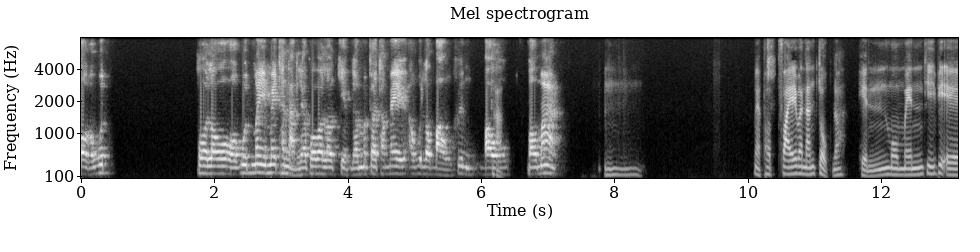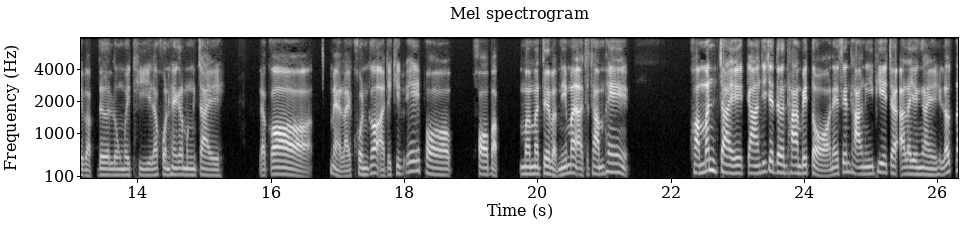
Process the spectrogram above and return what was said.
ออกอาวุธ พอเราออกอาวุธไม่ไม่ถนัดแล้วเพราะว่าเราเจ็บแล้วมันก็ทำให้อาวุธเราเบาขึ้น เบาเบามาก อืมแหมพอไฟท์วันนั้นจบเนาะเห็นโมเมนต์ที่พี่เอแบบเดินลงเวทีแล้วคนให้กำลังใจ แล้วก็ แหมหลายคนก็อาจจะคิด เอ๊ะพอพอแบบมันมาเจอแบบนี้มันอาจจะทำให้ความมั่นใจการที่จะเดินทางไปต่อในเส้นทางนี้พี่จะอะไรยังไง แล้วณ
